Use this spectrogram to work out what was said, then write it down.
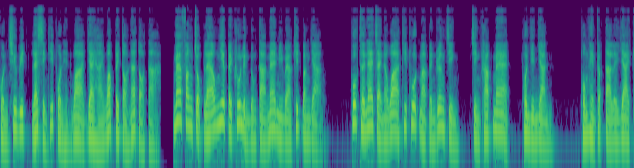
คนชื่อวิทย์และสิ่งที่พลเห็นว่ายายหายวับไปต่อหน้าต่อตา แม่ฟังจบแล้วเงียบไปครู่หนึ่งดวงตาแม่มีแววคิดบางอย่าง พวกเธอแน่ใจนะว่าที่พูดมาเป็นเรื่องจริง จริงครับแม่ พลยืนยัน ผมเห็นกับตาเลยยายแก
